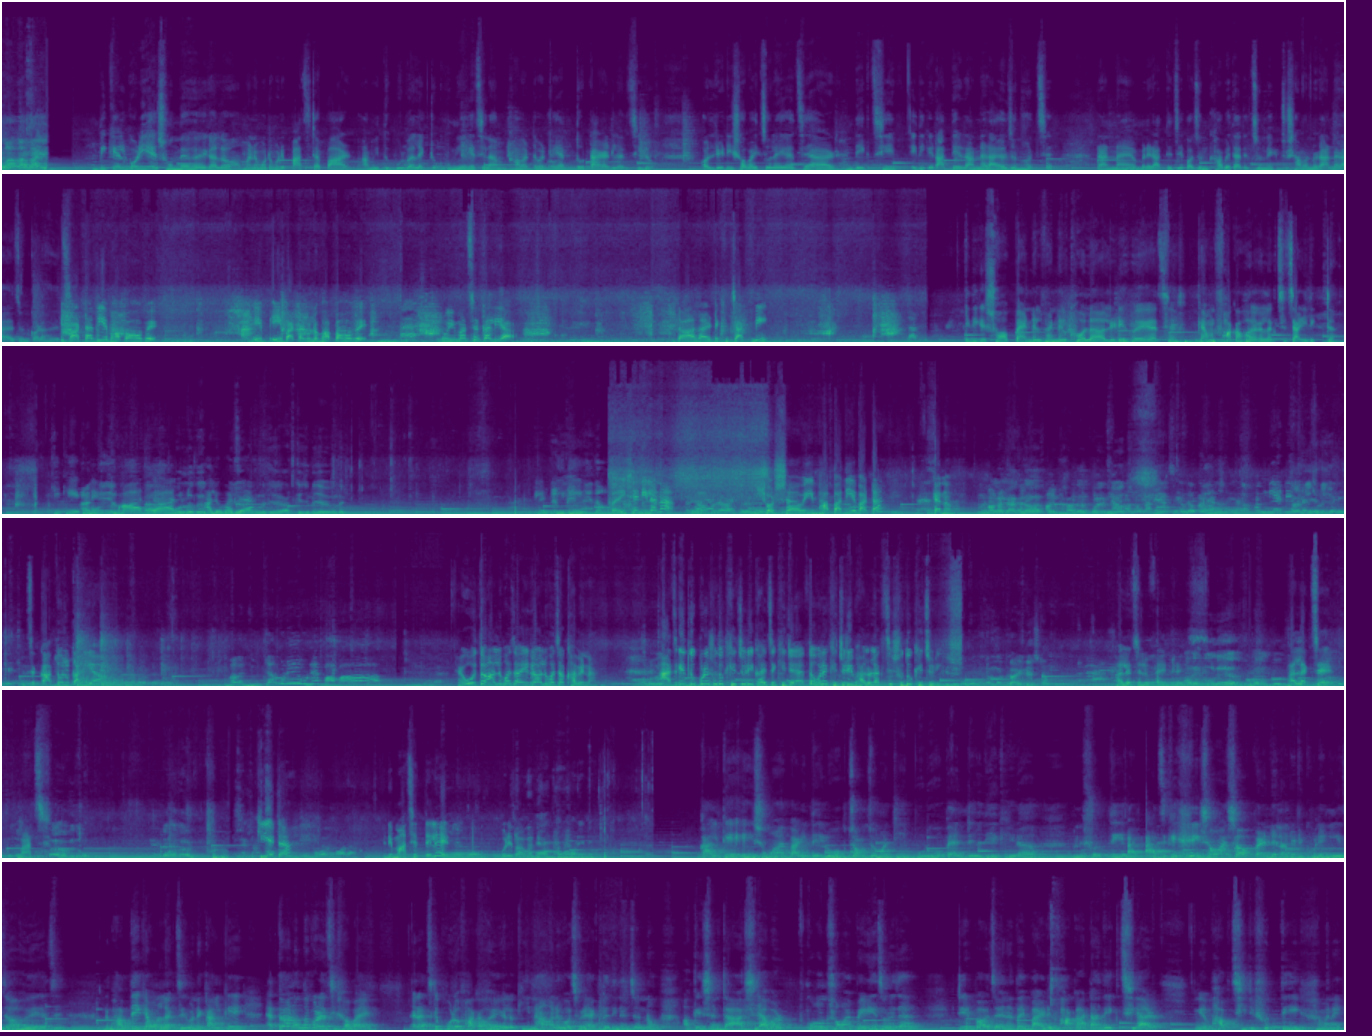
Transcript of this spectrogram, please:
বাবা বাড়ি বিকেল গড়িয়ে সন্ধে হয়ে গেল মানে মোটামুটি পাঁচটা পার। আমি দুপুরবেলা একটু ঘুমিয়ে গেছিলাম খাবার দাবার খেয়ে এত টায়ার্ড লাগছিল। অলরেডি সবাই চলে গেছে আর দেখছি এদিকে রাতের রান্নার আয়োজন হচ্ছে। রান্নায় মানে রাতে যে কজন খাবে তাদের জন্য একটু সামান্য রান্নার আয়োজন করা হয়েছে। বাটা দিয়ে ভাপা হবে? এই এই বাটাগুলো ভাপা হবে? রুই মাছের কালিয়া? ডাল আর এটা কি চাটনি? এদিকে সব প্যান্ডেল ফ্যান্ডেল খোলা অলরেডি হয়ে গেছে। কেমন ফাঁকা ফাঁকা লাগছে চারিদিকটা। কি কি এখানে? ভাত ডাল আলু ভাজা। আজকে চলে যাবে বলে। দিদি ইসে নিলা না? সর্ষা ওই ভাপা দিয়ে বাটা? কেন? আচ্ছা কাতল কালিয়া। বাবা দুটা করে উড়ে বাবা। হ্যাঁ ওই তো আলু ভাজা এগুলো আলু ভাজা খাবে না। আজকে দুপুরে শুধু খিচুড়ি খাইছে। খিচুড়ি এত বলে খিচুড়ি ভালো লাগছে শুধু খিচুড়ি। ভালো ছিল ফ্রাইড রাইস ভালো লাগছে? মাছ? কি এটা? এটা মাছের তেলে? ওরে বাবা। একদম মনে নেই কালকে এই সময় বাড়িতে লোক জমজমাটি পুরো প্যান্ডেল দিয়ে ঘেরা মানে সত্যি, আর আজকে এই সময় সব প্যান্ডেল অলরেডি খুলে নিয়ে যাওয়া হয়ে গেছে। মানে ভাবতেই কেমন লাগছে মানে কালকে এত আনন্দ করেছি সবাই। আর আজকে পুরো ফাঁকা হয়ে গেল। কি না মানে বছরে একটা দিনের জন্য অকেশনটা আসে, আবার কোন সময় পেরিয়ে চলে যায় টের পাওয়া যায় না। তাই বাইরে ফাঁকাটা দেখছি আর ভাবছি যে সত্যি মানে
